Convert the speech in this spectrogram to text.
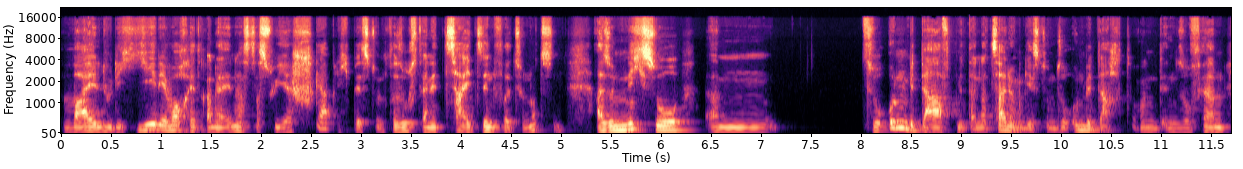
weil du dich jede Woche dran erinnerst, dass du hier sterblich bist und versuchst, deine Zeit sinnvoll zu nutzen. Also nicht so, ähm, so unbedarft mit deiner Zeit umgehst und so unbedacht. Und insofern,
